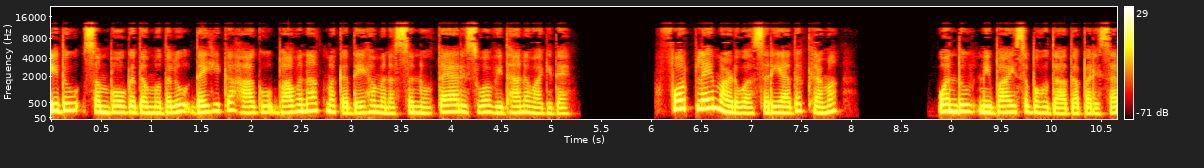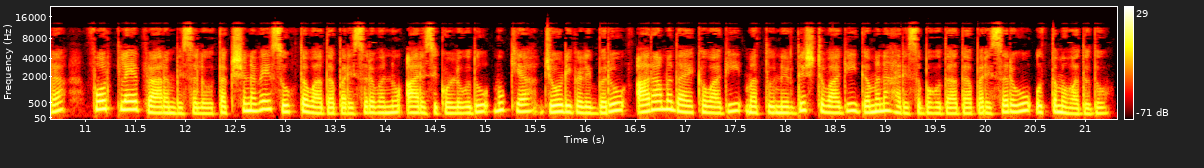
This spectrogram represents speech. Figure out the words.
ಇದು ಸಂಭೋಗದ ಮೊದಲು ದೈಹಿಕ ಹಾಗೂ ಭಾವನಾತ್ಮಕ ದೇಹಮನಸ್ಸನ್ನು ತಯಾರಿಸುವ ವಿಧಾನವಾಗಿದೆ. ಫೋರ್ ಪ್ಲೇ ಮಾಡುವ ಸರಿಯಾದ ಕ್ರಮ ಒಂದು ನಿಭಾಯಿಸಬಹುದಾದ ಪರಿಸರ ಫೋರ್ ಪ್ಲೇ ಪ್ರಾರಂಭಿಸಲು ತಕ್ಷಣವೇ ಸೂಕ್ತವಾದ ಪರಿಸರವನ್ನು ಆರಿಸಿಕೊಳ್ಳುವುದು ಮುಖ್ಯ. ಜೋಡಿಗಳಿಬ್ಬರೂ ಆರಾಮದಾಯಕವಾಗಿ ಮತ್ತು ನಿರ್ದಿಷ್ಟವಾಗಿ ಗಮನಹರಿಸಬಹುದಾದ ಪರಿಸರವು ಉತ್ತಮವಾದುದು.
